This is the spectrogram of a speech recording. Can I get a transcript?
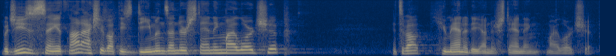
but Jesus is saying it's not actually about these demons understanding my lordship, it's about humanity understanding my lordship.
